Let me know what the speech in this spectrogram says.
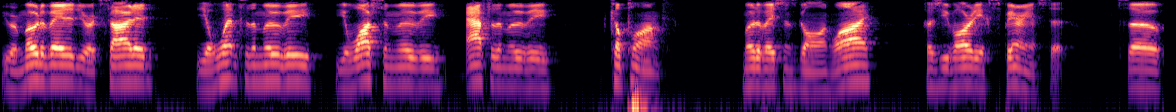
You were motivated. You were excited. You went to the movie. You watched the movie. After the movie, kaplunk. Motivation's gone. Why? Because you've already experienced it. So,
